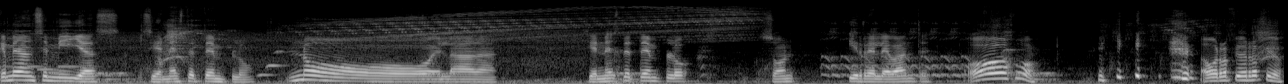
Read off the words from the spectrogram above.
Qué me dan semillas si en este templo... No, helada. Si en este templo son irrelevantes. ¡Ojo! Vamos rápido, rápido.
